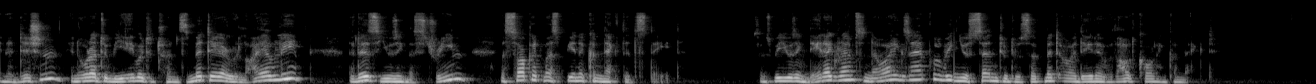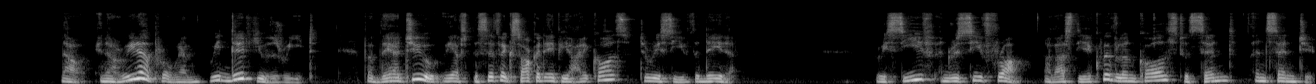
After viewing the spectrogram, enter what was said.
In addition, in order to be able to transmit data reliably, That is, using a stream, a socket must be in a connected state. Since we're using datagrams in our example, we can use send to to submit our data without calling connect. Now, in our reader program, we did use read, but there too we have specific socket API calls to receive the data. Receive and receive from are thus the equivalent calls to send and send to.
